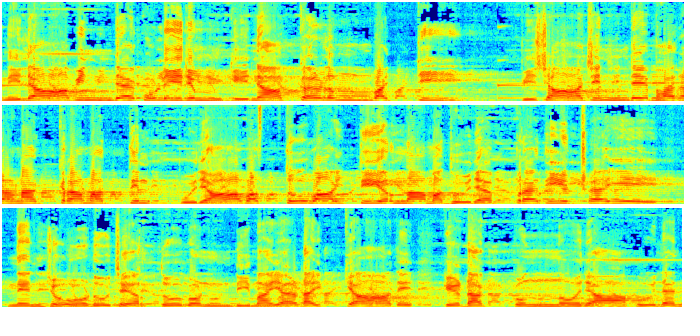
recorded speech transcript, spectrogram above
നിലാവിന്റെ കുളിരും കിനാക്കളും വറ്റി. പിശാചിന്റെ ഭരണക്രമത്തിൽ പുരാവസ്തുവായി തീർന്ന മധുര പ്രതീക്ഷയെ നെഞ്ചോടു ചേർത്തുകൊണ്ടിമയടയ്ക്കാതെ കിടക്കുന്നു രാഹുലൻ.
